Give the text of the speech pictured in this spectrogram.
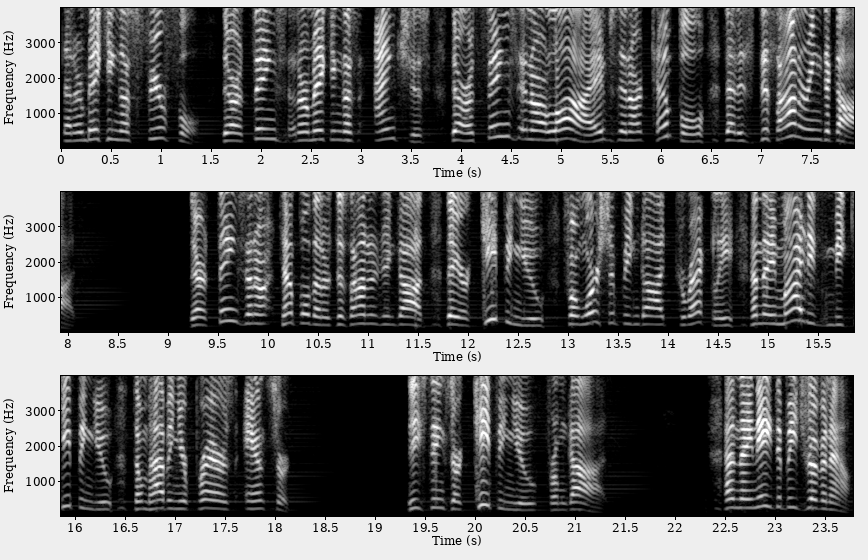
that are making us fearful. There are things that are making us anxious. There are things in our lives, in our temple, that is dishonoring to God. There are things in our temple that are dishonoring God. They are keeping you from worshiping God correctly, and they might even be keeping you from having your prayers answered. These things are keeping you from God. And they need to be driven out.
